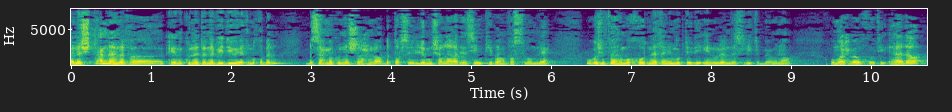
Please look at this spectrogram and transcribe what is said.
أنا شفت عندنا هنا كاين كنا درنا فيديوهات من قبل بصح ما كناش شرحنا بالتفصيل. اليوم إن شاء الله غادي نسيو كيفاه نفصلوا مليح وباش نفهموا خوتنا ثاني المبتدئين ولا الناس اللي يتبعونا. ومرحبا اخوتي هذا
